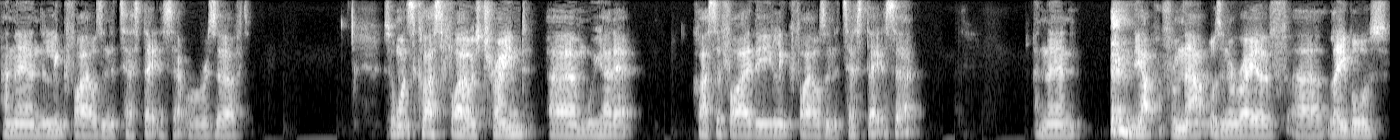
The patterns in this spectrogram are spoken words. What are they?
And then the link files in the test data set were reserved. So once the classifier was trained, um, we had it classify the link files in the test data set. And then the output from that was an array of uh, labels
